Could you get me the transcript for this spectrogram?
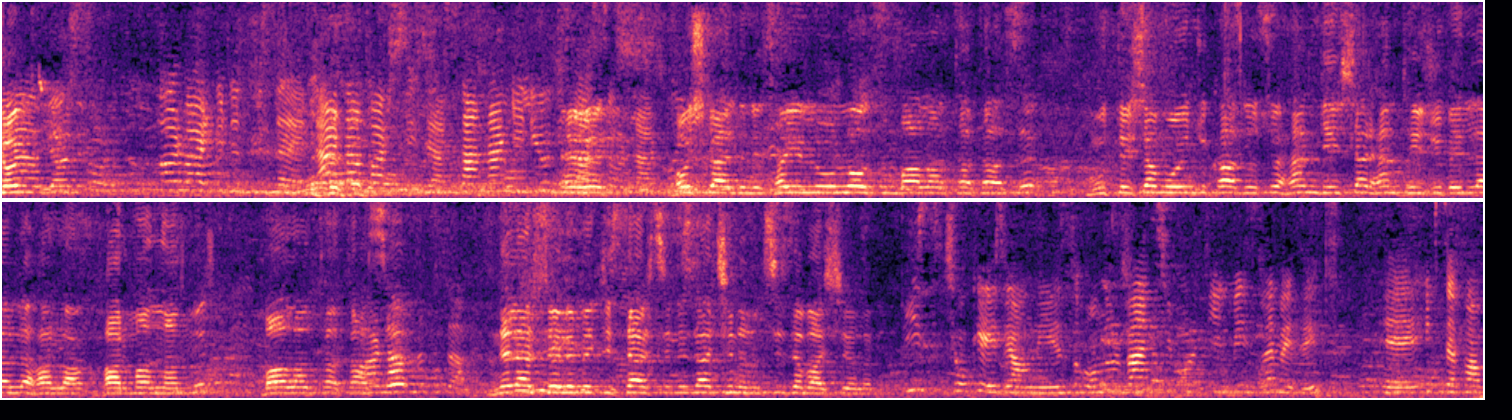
Şöyle Sorular verdiniz bize. Nereden başlayacağız? Senden geliyor güzel Evet, sorular. hoş geldiniz. Hayırlı uğurlu olsun bağlantı hatası. Muhteşem oyuncu kadrosu hem gençler hem tecrübelilerle harmanlanmış. Bağlantı hatası. Neler söylemek istersiniz? Elçin Hanım sizle başlayalım. Biz çok heyecanlıyız. Onur ben Timur filmi izlemedik. Ee, ilk defa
